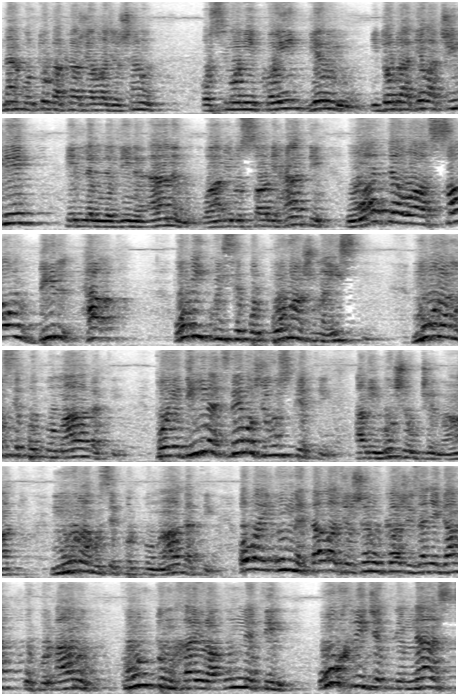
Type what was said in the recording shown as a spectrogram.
Nakon toga kaže Allah Đeršanu, osim oni koji vjeruju i dobra djela čine, illa alladhina amanu wa amilu salihati wa tawasaw bil haq. Oni koji se potpomažu na istinu, moramo se potpomagati. Pojedinac ne može uspjeti, ali može u džematu. Moramo se potpomagati. Ovaj ummet, Allah Đeršanu kaže za njega u Kur'anu, kuntum hajra ummetin uhriđet lim nas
